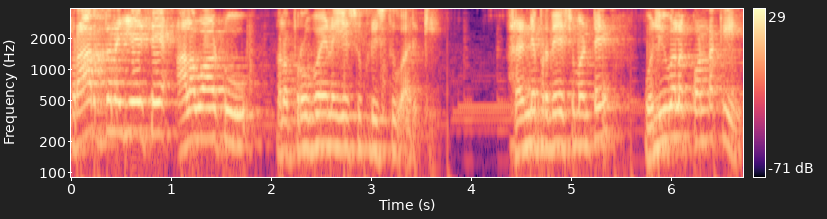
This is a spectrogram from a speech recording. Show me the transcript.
ప్రార్థన చేసే అలవాటు మన ప్రభు అయిన యేసుక్రీస్తు వారికి. అరణ్య ప్రదేశం అంటే ఒలివల కొండకి.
